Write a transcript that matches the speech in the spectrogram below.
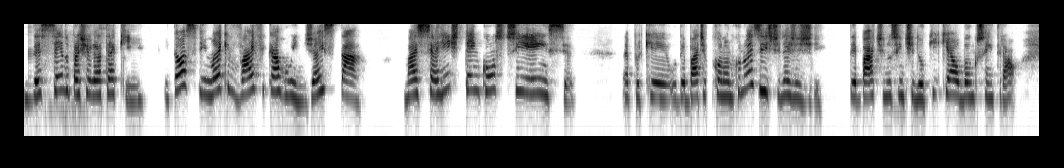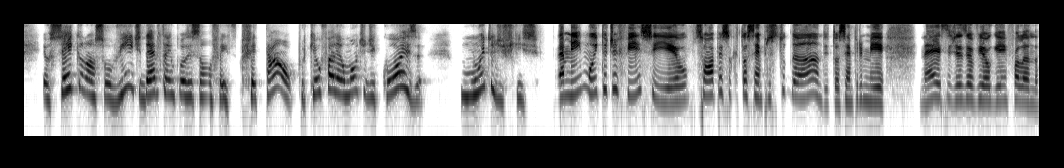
descendo para chegar até aqui. Então, assim, não é que vai ficar ruim, já está. Mas se a gente tem consciência, né, porque o debate econômico não existe, né, Gigi? Debate no sentido o que é o Banco Central. Eu sei que o nosso ouvinte deve estar em posição fetal, porque eu falei um monte de coisa muito difícil. Para mim, muito difícil, e eu sou uma pessoa que estou sempre estudando, e estou sempre me. Né, esses dias eu vi alguém falando:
